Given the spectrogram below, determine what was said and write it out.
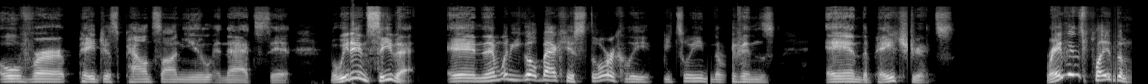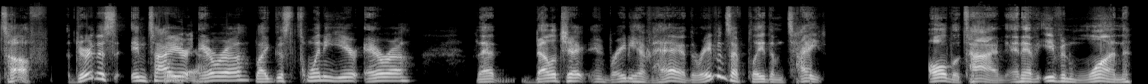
over. Patriots pounce on you and that's it. But we didn't see that. And then when you go back historically between the Ravens and the Patriots, Ravens played them tough during this entire oh, yeah. era, like this 20 year era that Belichick and Brady have had, the Ravens have played them tight all the time and have even won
